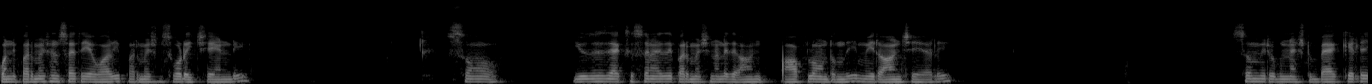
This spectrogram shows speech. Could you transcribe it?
కొన్ని పర్మిషన్స్ అయితే ఇవ్వాలి పర్మిషన్స్ కూడా ఇచ్చేయండి. సో యూజెస్ యాక్సెస్ అనేది పర్మిషన్ అనేది ఆన్ ఆఫ్లో ఉంటుంది మీరు ఆన్ చేయాలి. సో మీరు నెక్స్ట్ బ్యాక్ వెళ్ళి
